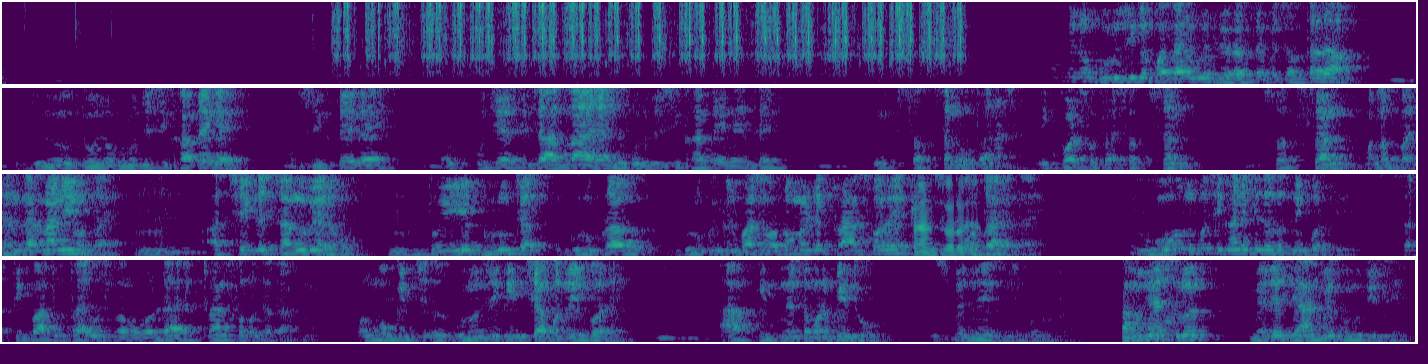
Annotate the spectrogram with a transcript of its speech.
तो गुरु जी के बताए हुए रास्ते पे चलता रहा। जो जो गुरु जी सिखाते गए, वो सीखते गए। और कुछ ऐसी साधनाएँ हैं जो गुरु जी सिखाते ही नहीं थे। तो एक सत्संग होता है ना एक वर्ष होता है सत्संग। सत्संग मतलब भजन करना नहीं होता है। हाँ अच्छे के संग में रहो। तो ये गुरु गुरु गुरु की कृपा से ऑटोमेटिक ट्रांसफ़र ट्रांसफ़र होता रहता है। वो उनको सिखाने की ज़रूरत नहीं पड़ती। शक्ति शक्तिपात होता है उसमें वो डायरेक्ट ट्रांसफ़र हो जाता है अपने। पर वो गुरु जी की इच्छा पर निर्भर है। आप कितने समर्पित हो उस पर निर्भर होता है। मुझे सिर्फ़ मेरे ध्यान में गुरु जी थे।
